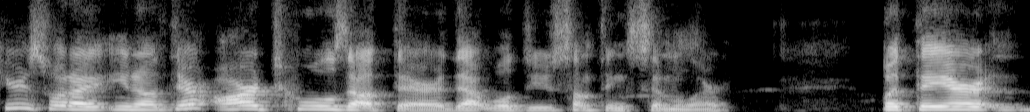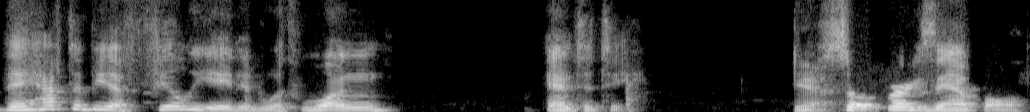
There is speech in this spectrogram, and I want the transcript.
here's what I, you know, there are tools out there that will do something similar, but they are they have to be affiliated with one entity. Yeah. So for example,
